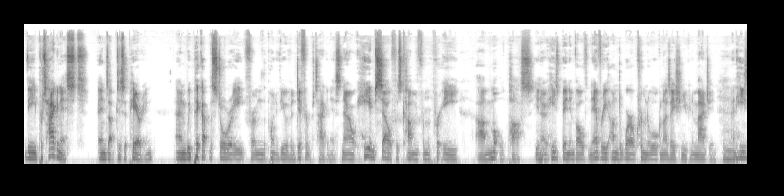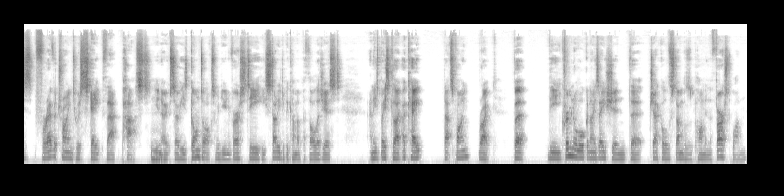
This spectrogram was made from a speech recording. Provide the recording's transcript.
the protagonist ends up disappearing, and we pick up the story from the point of view of a different protagonist. Now, he himself has come from a pretty um, mottled past. You know, mm. he's been involved in every underworld criminal organization you can imagine, mm. and he's forever trying to escape that past. You mm. know, so he's gone to Oxford University, he studied to become a pathologist, and he's basically like, okay, that's fine, right. But the criminal organization that Jekyll stumbles upon in the first one,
